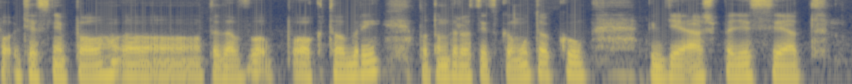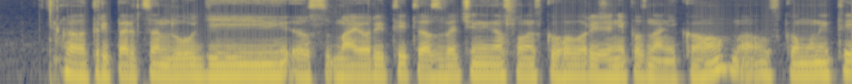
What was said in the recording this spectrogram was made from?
po, tesne po, o, teda v, po oktobri, po tom teroristickom útoku, kde až 50 3% ľudí z majority, teda z väčšiny na Slovensku hovorí, že nepozná nikoho z komunity,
